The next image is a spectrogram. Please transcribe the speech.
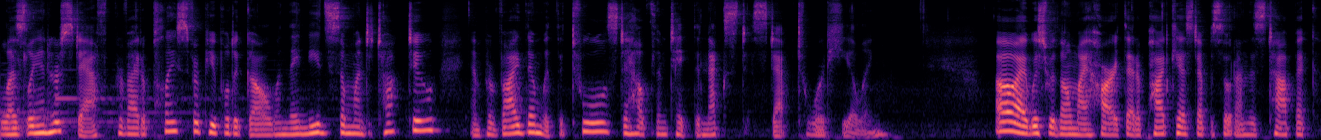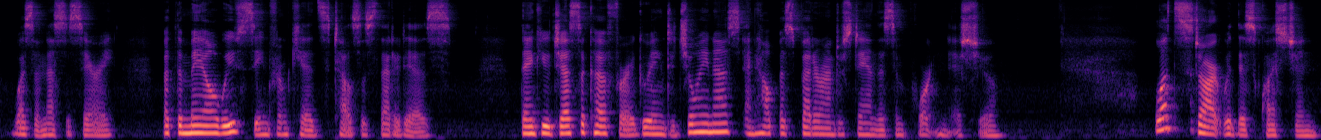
Leslie and her staff provide a place for people to go when they need someone to talk to and provide them with the tools to help them take the next step toward healing. Oh, I wish with all my heart that a podcast episode on this topic wasn't necessary, but the mail we've seen from kids tells us that it is. Thank you, Jessica, for agreeing to join us and help us better understand this important issue. Let's start with this question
